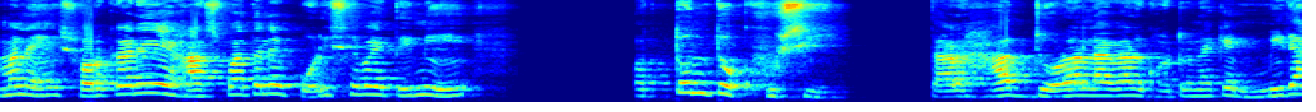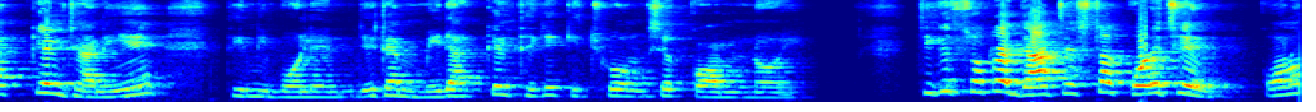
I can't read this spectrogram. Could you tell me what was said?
মানে সরকারি হাসপাতালের পরিষেবায় তিনি অত্যন্ত খুশি। তার হাত জোড়া লাগার ঘটনাকে মিরাক্কেল জানিয়ে তিনি বলেন যেটা মিরাক্কেল থেকে কিছু অংশে কম নয়। চিকিৎসকরা যা চেষ্টা করেছেন, কোনো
